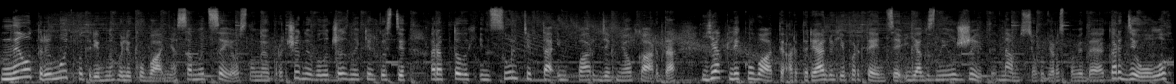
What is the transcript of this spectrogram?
не отримують потрібного лікування. Саме це є основною причиною величезної кількості раптових інсультів та інфарктів міокарда. Як лікувати артеріальну гіпертензію і як з нею жити? Нам сьогодні розповідає кардіолог,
